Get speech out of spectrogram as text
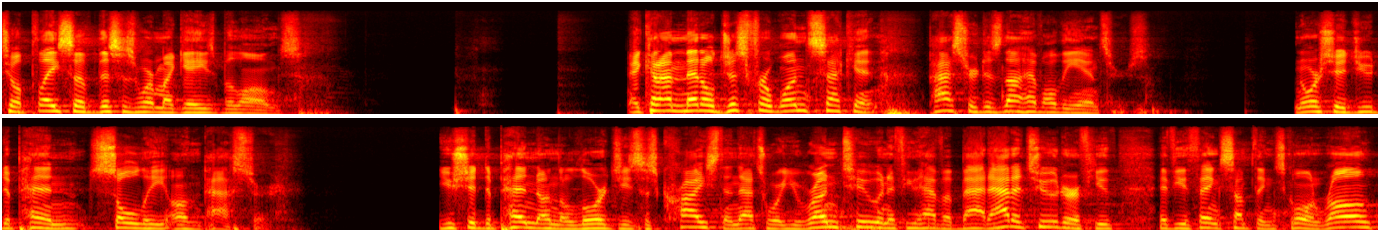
to a place of this is where my gaze belongs. Hey, can I meddle just for one second? Pastor does not have all the answers nor should you depend solely on pastor. You should depend on the Lord Jesus Christ, and that's where you run to. And if you have a bad attitude or if you if you think something's going wrong,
